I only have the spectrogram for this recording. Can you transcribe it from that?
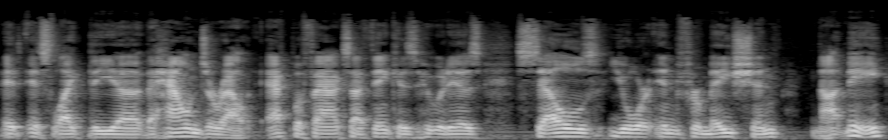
It, it's like the uh, the hounds are out. Equifax, I think, is who it is, sells your information. Not me,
